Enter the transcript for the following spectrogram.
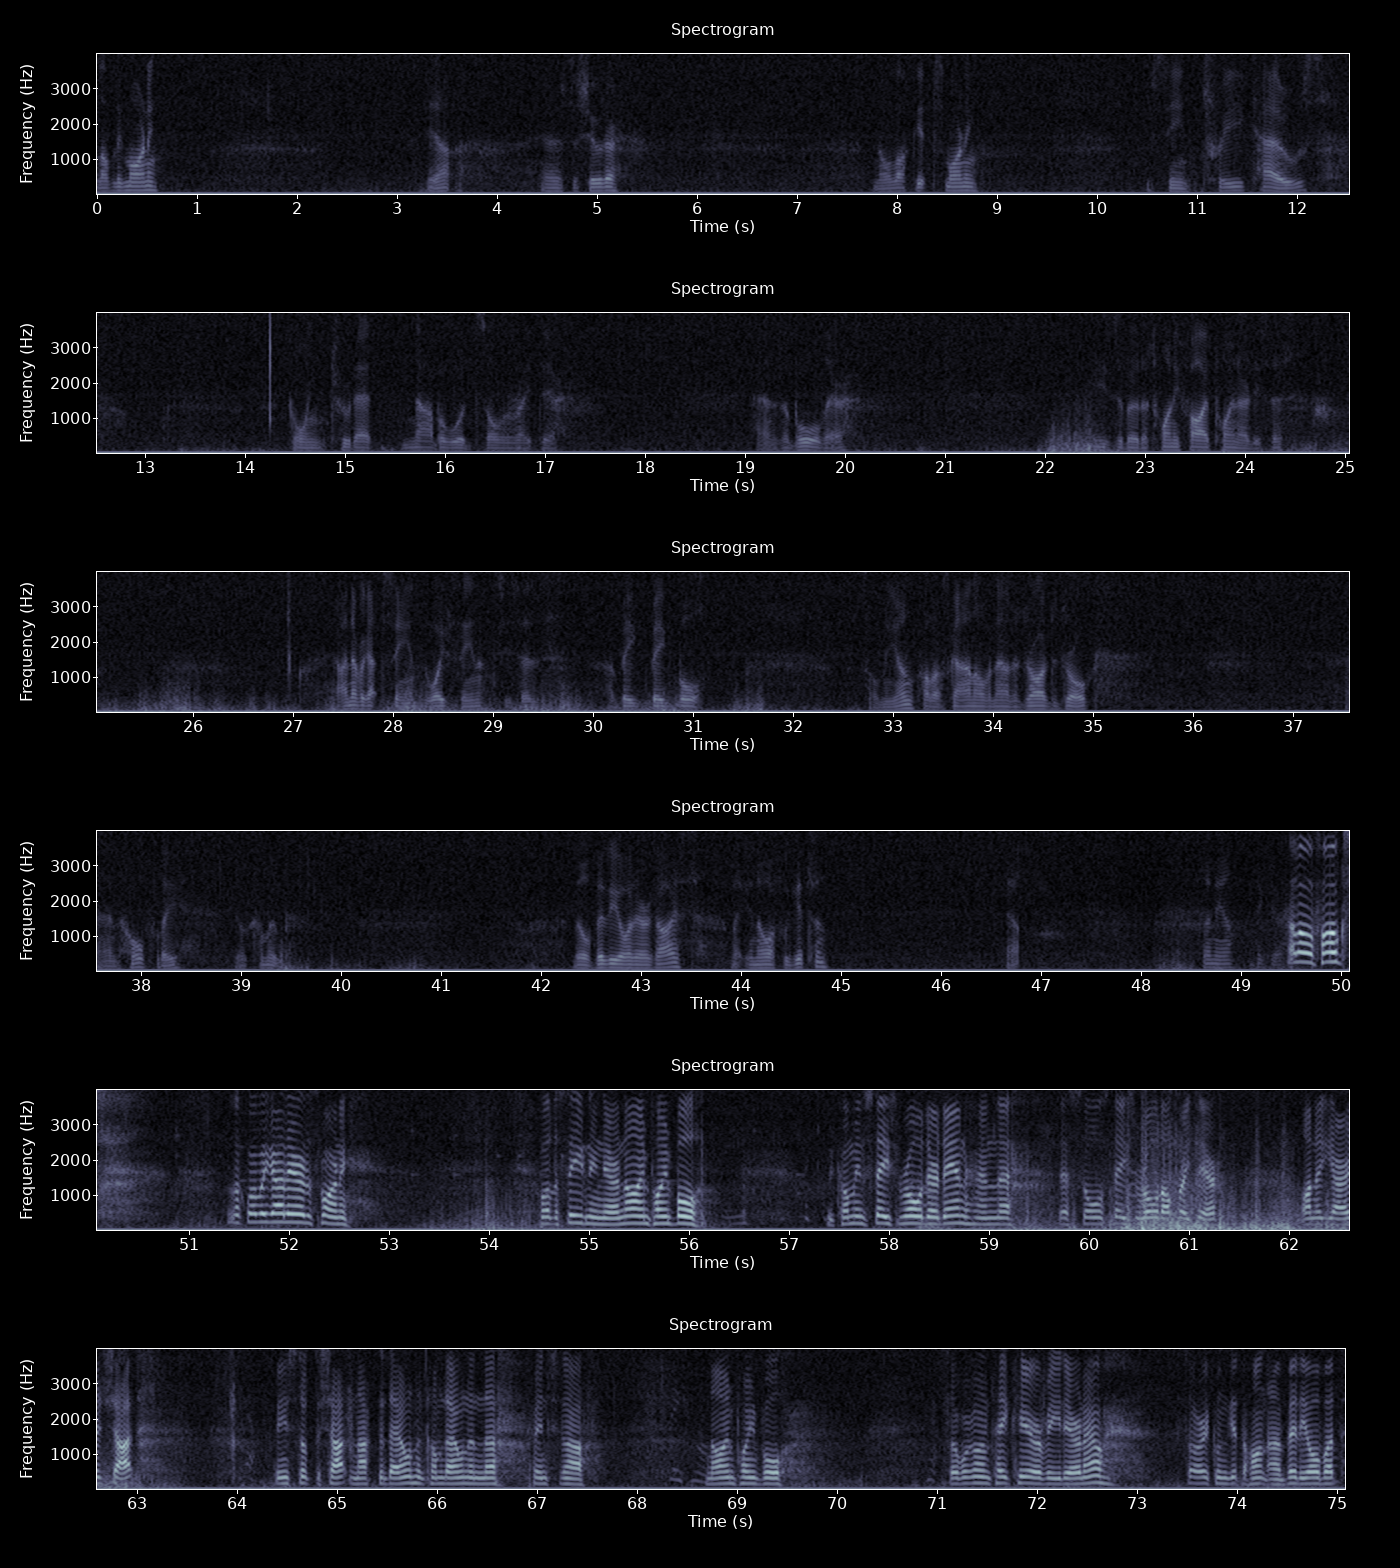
Lovely morning. Yeah, there's the shooter. No luck yet this morning. We've seen three cows going through that knob of woods over right there. And there's a bull there. He's about a 25 pointer, he says. I never got to see him. The wife's seen him. She says a big, big bull. So my young fella's gone over now to drive the droke. And hopefully he'll come out. Little video there guys. Let you know if we get some. Yeah. So anyhow, take care. Hello folks. Look what we got here this morning. Well this evening there, nine point bull. We come in Station Road there then and uh, that's the old Station Road up right there. 100 yard shot. Vince took the shot and knocked it down and come down and uh, finished it off. Nine point bull. So we're going to take care of E there now. Sorry I couldn't get the hunt on video but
